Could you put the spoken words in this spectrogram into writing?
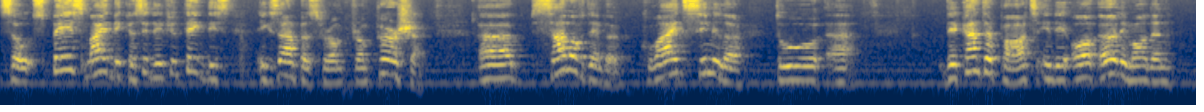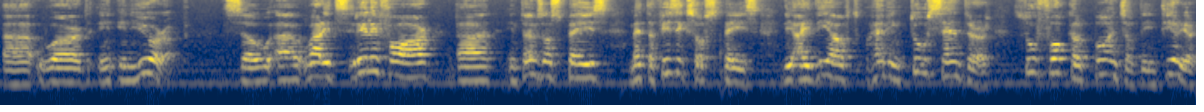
So space might be considered, if you take these examples from, from Persia, uh, some of them were quite similar to uh, their counterparts in the early modern uh, world in, in Europe. So uh, where it's really far uh, in terms of space, metaphysics of space, the idea of having two centers, two focal points of the interior,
